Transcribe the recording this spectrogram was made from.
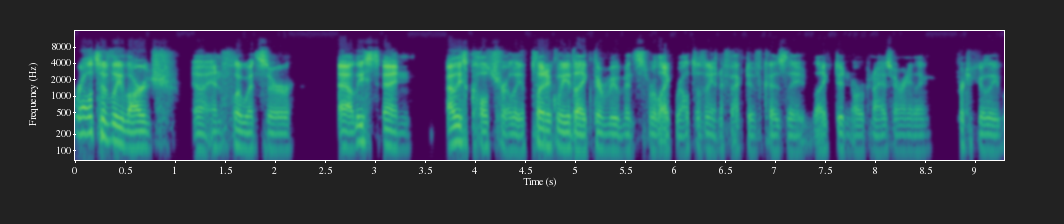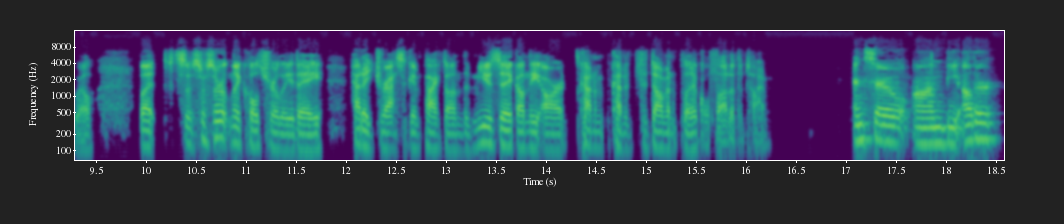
relatively large uh, influencer, at least in at least culturally, politically, like their movements were like relatively ineffective because they like didn't organize or anything particularly well. But so, so, certainly culturally, they had a drastic impact on the music, on the art, kind of kind of the dominant political thought at the time. And so on the other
